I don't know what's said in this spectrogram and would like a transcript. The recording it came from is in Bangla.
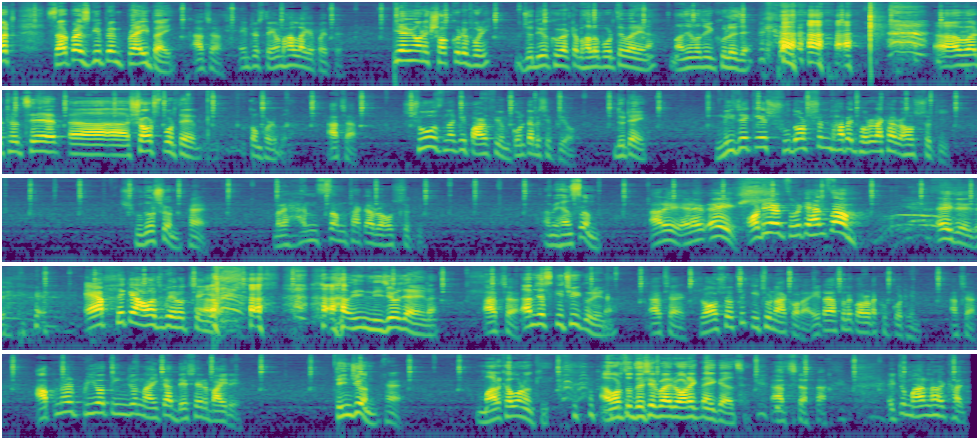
বাট সারপ্রাইজ গিফট আমি প্রায়ই পাই। আচ্ছা ইন্টারেস্টিং আমার ভালো লাগে পাইতে। আমি অনেক শখ করে পড়ি যদিও খুব একটা ভালো পড়তে পারি না মাঝে মাঝেই খুলে যায়। বাট হচ্ছে শর্টস পড়তে কমফোর্টেবল আচ্ছা শুজ নাকি পারফিউম কোনটা বেশি প্রিয়? দুটাই। নিজেকে সুদর্শন ভাবে ধরে রাখার রহস্য কি? সুদর্শন? হ্যাঁ। মানে হ্যান্ডসাম থাকার রহস্য কি? আমি হ্যান্ডসাম আরে এই অডিয়েন্স তুমি কি হ্যান্ডসাম এই যে এই যে। অ্যাপ থেকে আওয়াজ বের হচ্ছে। আমি নিজেও জানি না। আচ্ছা। আমি জাস্ট কিছুই করি না। আচ্ছা রহস্য হচ্ছে কিছু না করা। এটা আসলে করাটা খুব কঠিন। আচ্ছা আপনার প্রিয় তিনজন নায়িকা দেশের বাইরে? তিনজন? হ্যাঁ। মার খাব নাকি? আমার তো দেশের বাইরে অনেক নায়িকা আছে। আচ্ছা একটু মার না হয় খা-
